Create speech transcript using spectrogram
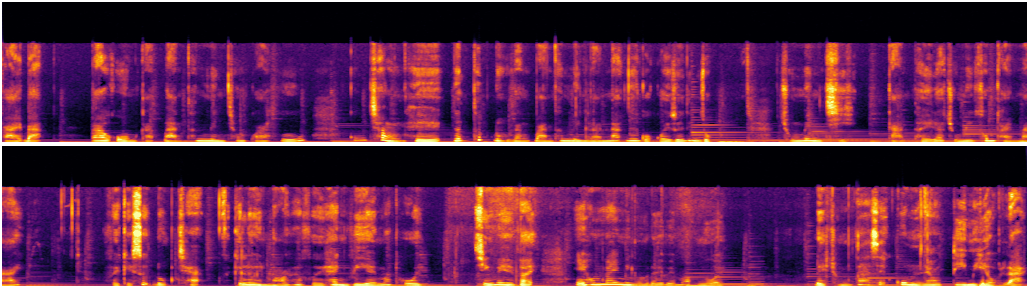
vài bạn, bao gồm cả bản thân mình trong quá khứ, cũng chẳng hề nhận thức được rằng bản thân mình là nạn nhân của quấy rối tình dục. Chúng mình chỉ cảm thấy là chúng mình không thoải mái với cái sự đụng chạm, với cái lời nói và với hành vi ấy mà thôi. Chính vì vậy, ngày hôm nay mình ở đây với mọi người để chúng ta sẽ cùng nhau tìm hiểu lại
